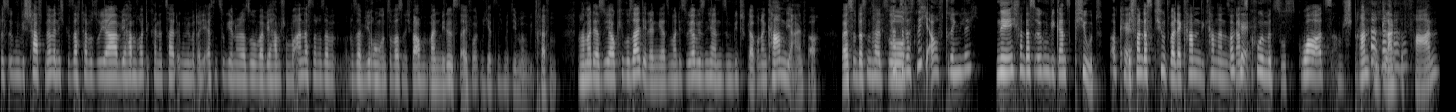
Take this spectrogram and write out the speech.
das irgendwie schafft, ne? Wenn ich gesagt habe, so ja, wir haben heute keine Zeit, irgendwie mit euch essen zu gehen oder so, weil wir haben schon woanders eine Reserv Reservierung und sowas und ich war auch mit meinen Mädels da, ich wollte mich jetzt nicht mit dem irgendwie treffen. Und dann meinte er so, ja, okay, wo seid ihr denn jetzt? Und meinte ich so, ja, wir sind ja in diesem Beachclub. Und dann kamen die einfach. Weißt du, das sind halt so. Fandst du das nicht aufdringlich? Nee, ich fand das irgendwie ganz cute. Okay. Ich fand das cute, weil der kam, die kamen dann so Okay. ganz cool mit so Squats am Strand entlang gefahren.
